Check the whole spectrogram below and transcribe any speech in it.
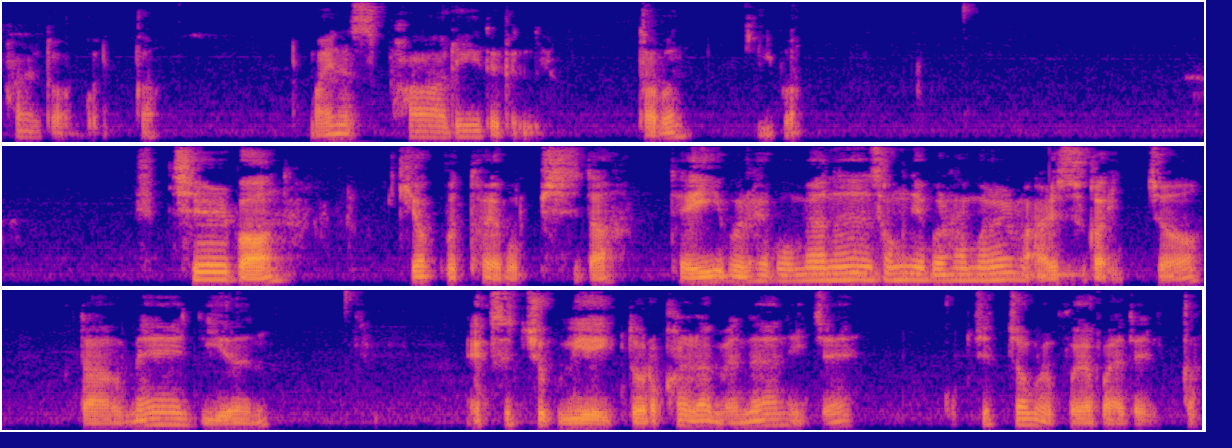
8 더한 거니까 마이너스 8이 되겠네요. 답은 2번. 17번 기억부터 해봅시다. 대입을 해보면은 성립을 함을 알 수가 있죠. 그 다음에 니은 x축 위에 있도록 하려면은 이제 꼭지점을 구해봐야 되니까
